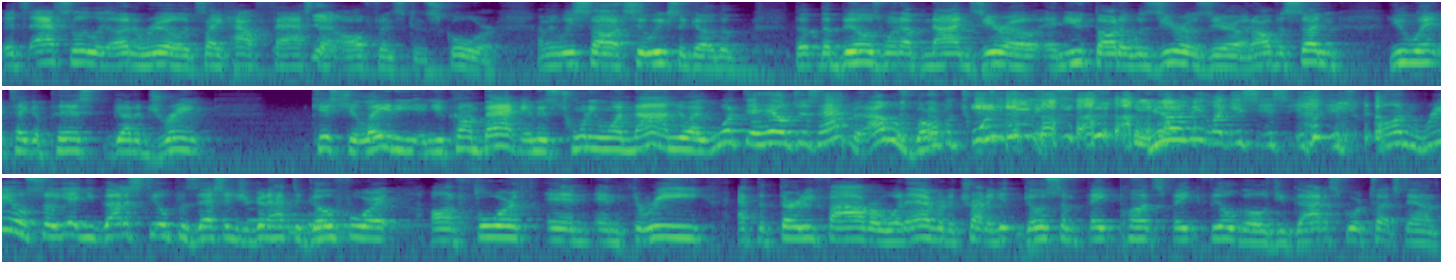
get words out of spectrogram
It's absolutely unreal. It's like how fast that offense can score. I mean, we saw Yes. it two weeks ago. The, the the Bills went up 9-0, and you thought it was 0-0, and all of a sudden you went and take a piss, got a drink, kissed your lady, and you come back and it's 21-9. You're like, what the hell just happened? I was gone for 20 minutes. You know what I mean? Like it's it's it's, it's unreal. So yeah, you got to steal possessions. You're gonna have to go for it on fourth and and three at the 35 or whatever to try to get go some fake punts, fake field goals. You got to score touchdowns.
